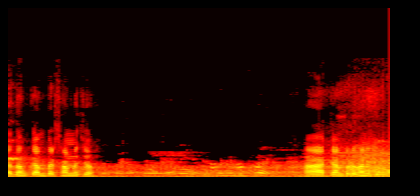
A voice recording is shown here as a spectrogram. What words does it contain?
একদম ক্যাম্পের সামনে চ হ্যাঁ ক্যাম্পের ওখানে করব।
